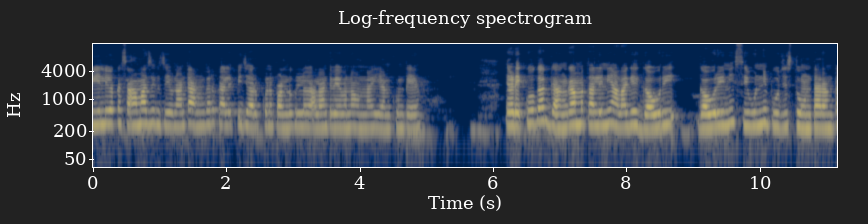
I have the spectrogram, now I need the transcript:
వీళ్ళ యొక్క సామాజిక జీవనం అంటే అందరూ కలిపి జరుపుకునే పండుగలు అలాంటివి ఏమైనా ఉన్నాయి అనుకుంటే? ఇక్కడ ఎక్కువగా గంగమ్మ తల్లిని అలాగే గౌరీ గౌరీని శివుణ్ణి పూజిస్తూ ఉంటారంట.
